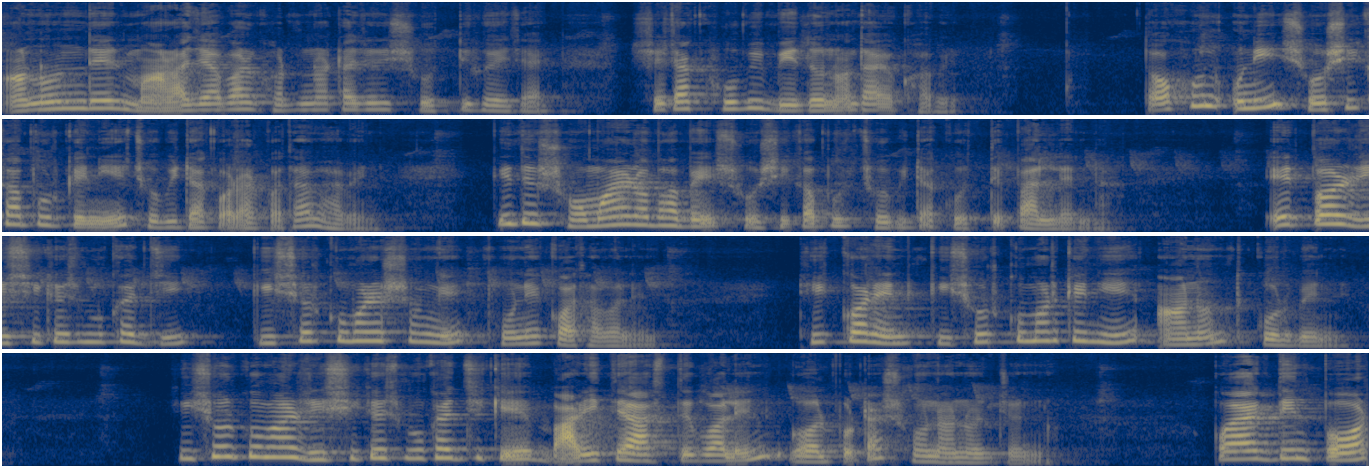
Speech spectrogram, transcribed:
আনন্দের মারা যাবার ঘটনাটা যদি সত্যি হয়ে যায় সেটা খুবই বেদনাদায়ক হবে। তখন উনি শশী কাপুরকে নিয়ে ছবিটা করার কথা ভাবেন। কিন্তু সময়ের অভাবে শশী কাপুর ছবিটা করতে পারলেন না। এরপর ঋষিকেশ মুখার্জি কিশোর কুমারের সঙ্গে ফোনে কথা বলেন। ঠিক করেন, কিশোর কুমারকে নিয়ে আনন্দ করবেন। কিশোর কুমার ঋষিকেশ মুখার্জিকে বাড়িতে আসতে বলেন গল্পটা শোনানোর জন্য। কয়েকদিন পর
